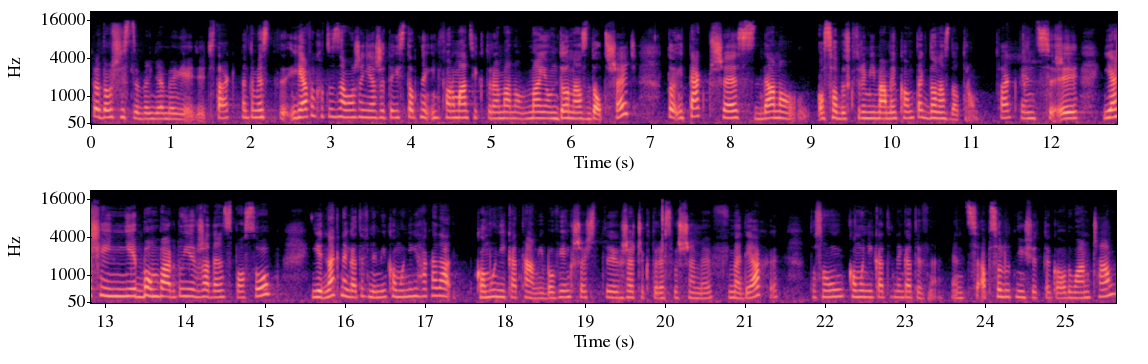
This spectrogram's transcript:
To to wszyscy będziemy wiedzieć, tak? Natomiast ja wychodzę z założenia, że te istotne informacje, które ma, mają do nas dotrzeć, to i tak przez daną osobę, z którymi mamy kontakt, do nas dotrą. Tak? Więc y, ja się nie bombarduję w żaden sposób, jednak negatywnymi komunikata- komunikatami, bo większość tych rzeczy, które słyszymy w mediach, to są komunikaty negatywne, więc absolutnie się od tego odłączam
